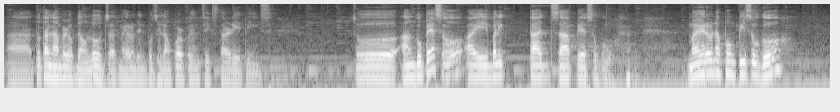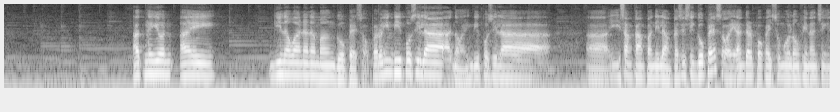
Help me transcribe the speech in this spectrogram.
ah, total number of downloads at mayroon din po silang 4.6 star ratings. So, ang GoPeso ay baliktad sa Peso Go. mayroon na pong Piso Go, at ngayon ay ginawa na namang GoPeso. Pero hindi po sila ano, hindi po sila ah, iisang company lang kasi si GoPeso ay under po kay Sumulong Financing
